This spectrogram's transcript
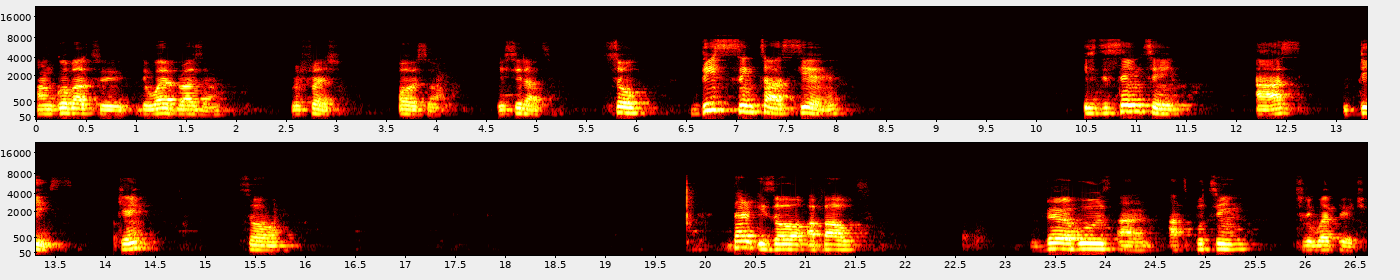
and go back to the web browser, refresh. Also, you see that. So this syntax here is the same thing as this okay? So that is all about variables and outputting to the web page.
